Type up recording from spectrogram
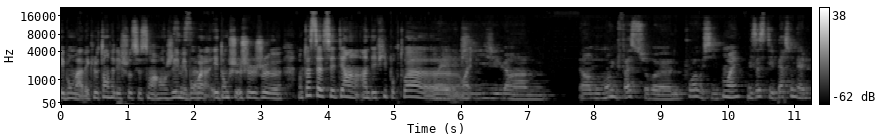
Et bon, bah, avec le temps, les choses se sont arrangées. Mais bon, ça. voilà. Et donc, je, je, je- donc toi, c'était un, un défi pour toi. euh, Ouais, ouais. puis j'ai eu un, un moment, une phase sur euh, le poids aussi. Ouais. Mais ça, c'était personnel.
